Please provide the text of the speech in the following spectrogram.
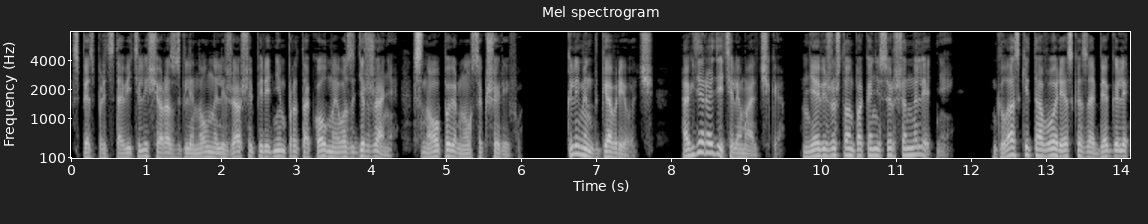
Спецпредставитель еще раз взглянул на лежавший перед ним протокол моего задержания, снова повернулся к шерифу. «Климент Гаврилович, а где родители мальчика? Я вижу, что он пока несовершеннолетний». Глазки того резко забегали,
